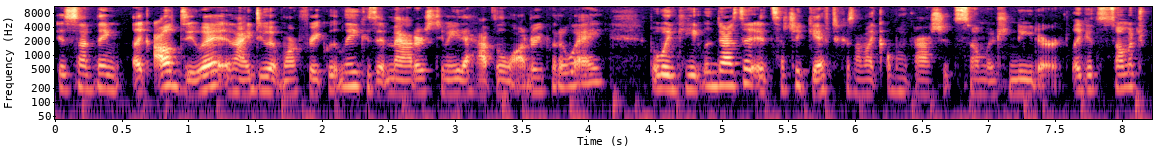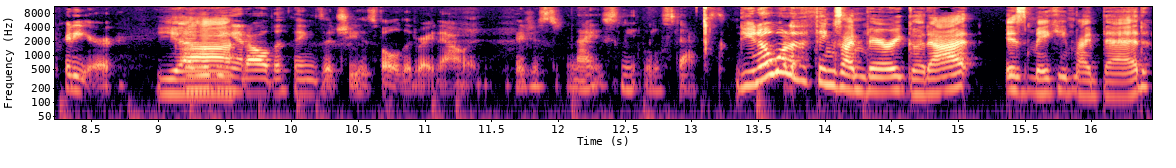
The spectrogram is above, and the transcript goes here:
is something like I'll do it, and I do it more frequently because it matters to me to have the laundry put away. But when Caitlin does it, it's such a gift because I'm like, oh my gosh, it's so much neater. Like it's so much prettier. I'm Yeah. looking at all the things that she has folded right now, and they're just nice, neat little stacks. Do you know, one of the things I'm very good at is making my bed.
